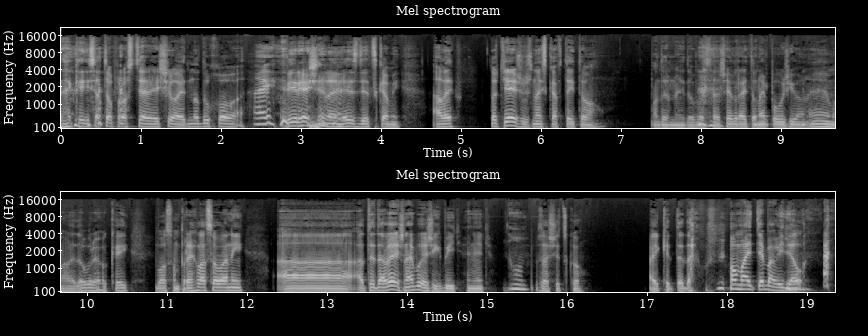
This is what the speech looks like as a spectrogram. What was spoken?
nekedy sa to proste riešilo jednoducho a Aj. vyriešené hej, s deckami. Ale to tiež už dneska v tejto modernej dobe sa že vraj to nepoužíva, neviem, ale dobre, OK. Bol som prehlasovaný a, a teda vieš, nebudeš ich byť hneď No, za všetko. Aj keď teda som aj teba videl.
